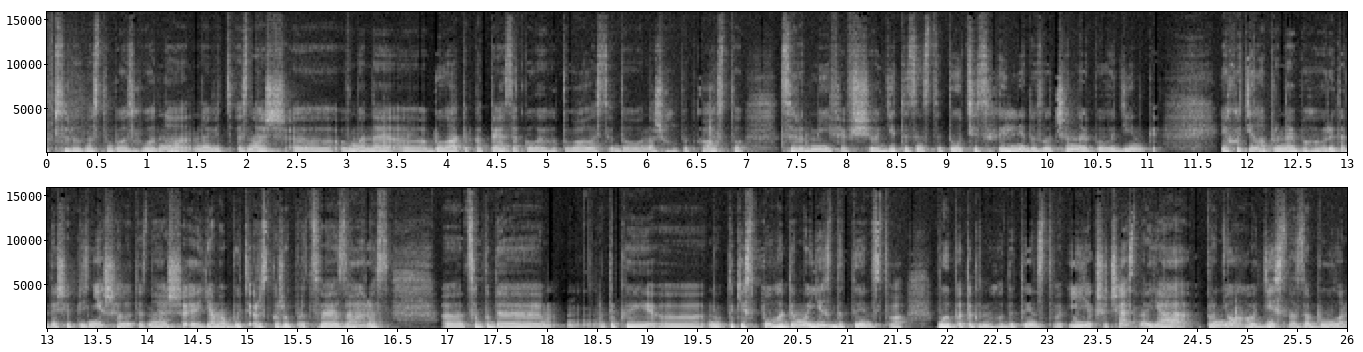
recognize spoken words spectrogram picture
Абсолютно з тобою згодна. Навіть знаєш, е, в мене е, була така теза, коли я готувалася до нашого подкасту серед міфів, що діти з інституцій схильні до злочинної поведінки. Я хотіла про неї поговорити дещо пізніше, але ти знаєш, я, мабуть, розкажу про це зараз. Е, це буде такий, е, ну, такі спогади мої з дитинства, випадок з мого дитинства. І якщо чесно, я про нього дійсно забула,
